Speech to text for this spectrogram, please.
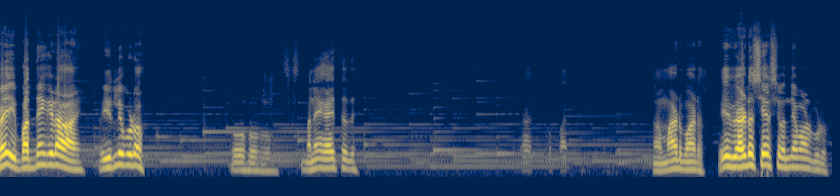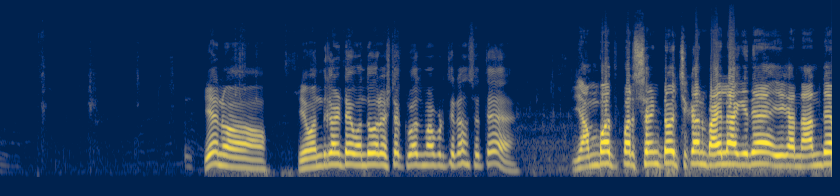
ಬೈ, ಬದ್ನೆ ಗಿಡ, ಇರ್ಲಿ ಬಿಡು. ಓಹೋ, ಮನೆಗೆ ಆಯ್ತದೆ. ಹಾಂ, ಮಾಡು ಮಾಡು. ಏ ಎರಡು ಸೇರಿಸಿ ಒಂದೇ ಮಾಡ್ಬಿಡು. ಏನು ಒಂದು ಗಂಟೆ ಒಂದೂವರೆ ಅಷ್ಟೇ ಕ್ಲೋಸ್ ಮಾಡ್ಬಿಡ್ತೀರಾ ಅನ್ಸುತ್ತೆ? ಎಂಬತ್ತು ಪರ್ಸೆಂಟು ಚಿಕನ್ ಬಾಯ್ಲ್ ಆಗಿದೆ. ಈಗ ನಂದೇ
